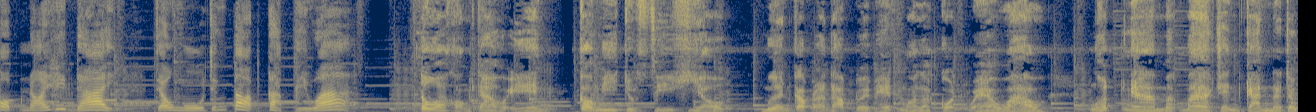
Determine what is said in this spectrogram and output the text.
กบน้อยให้ได้ เจ้างูจึงตอบกลับไปว่า ตัวของเจ้าเองก็มีจุดสีเขียว เหมือนกับระดับด้วยเพชรมรกตแวววาว งดงามมากๆ เช่นกันนะเจ้า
